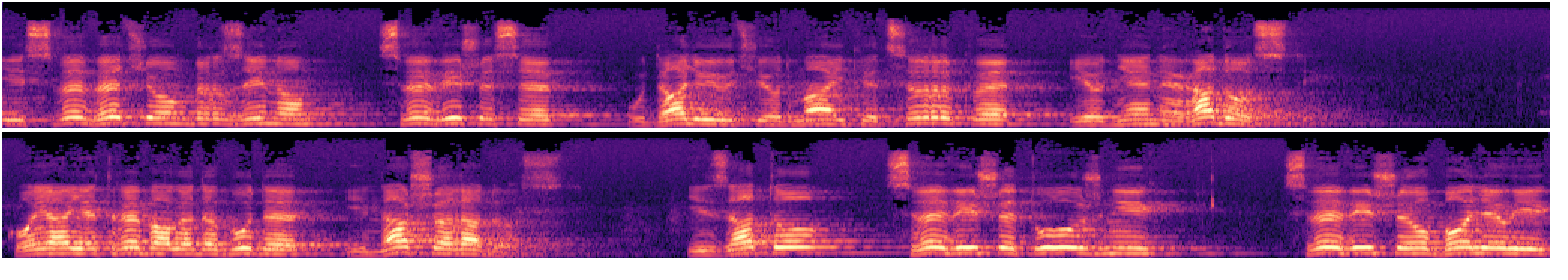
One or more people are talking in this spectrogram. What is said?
i sve većom brzinom, sve više se udaljujući od majke crkve i od njene radosti, koja je trebala da bude i naša radost. I zato sve više tužnih, sve više oboljelih,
